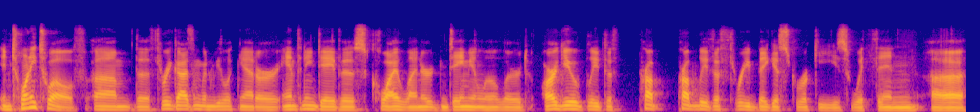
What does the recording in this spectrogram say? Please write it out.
in 2012, um, the three guys I'm going to be looking at are Anthony Davis, Kawhi Leonard, and Damian Lillard. Arguably the pro- probably the three biggest rookies within uh,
